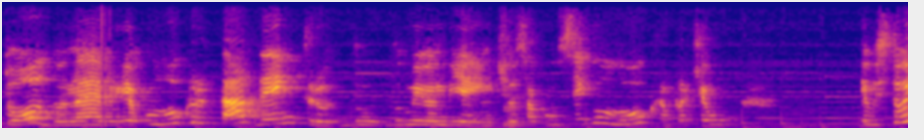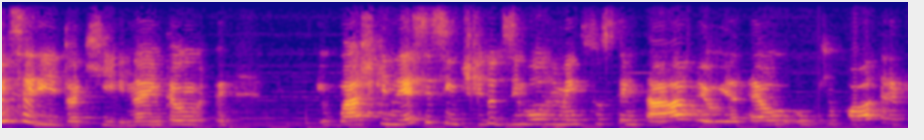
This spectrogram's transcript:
todo, né? Porque o lucro está dentro do, do meio ambiente. Eu só consigo lucro porque eu eu estou inserido aqui, né? Então, eu acho que nesse sentido, desenvolvimento sustentável e até o, o que o Potter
